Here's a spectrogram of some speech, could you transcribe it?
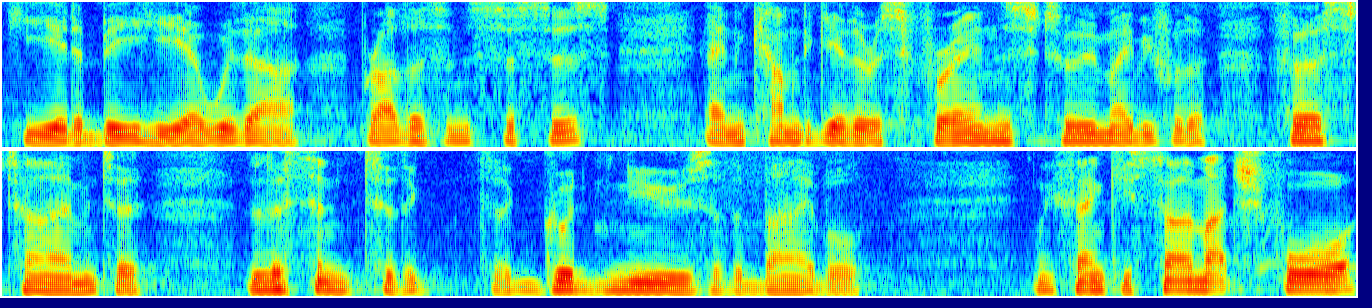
here to be here with our brothers and sisters and come together as friends too, maybe for the first time to listen to the, to the good news of the Bible. We thank you so much for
